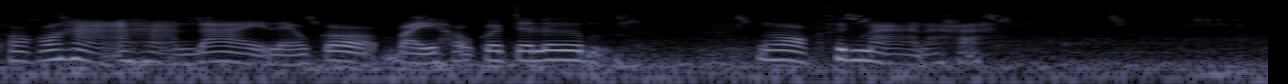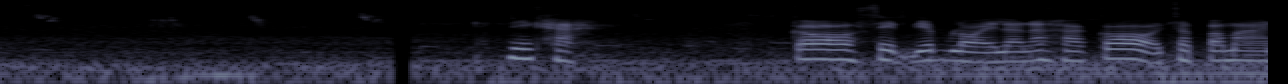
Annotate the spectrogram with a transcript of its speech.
พอเขาหาอาหารได้แล้วก็ใบเขาก็จะเริ่มงอกขึ้นมานะคะ นี่ค่ะ ก็เสร็จเรียบร้อยแล้วนะคะ ก็จะประมาณ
